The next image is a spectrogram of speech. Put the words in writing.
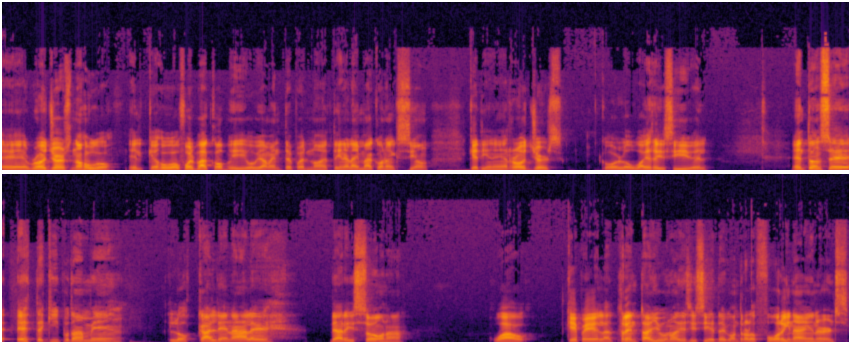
eh, Rogers no jugó. El que jugó fue el backup y obviamente pues no tiene la misma conexión que tiene Rogers con los wide receivers. Entonces, este equipo también los Cardenales de Arizona. Wow, qué pela. 31 a 17 contra los 49ers.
